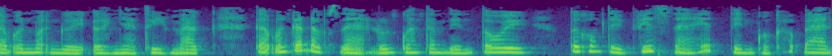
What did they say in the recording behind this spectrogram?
Cảm ơn mọi người ở nhà Thủy Mặc, cảm ơn các độc giả luôn quan tâm đến tôi. Tôi không thể viết ra hết tên của các bạn,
